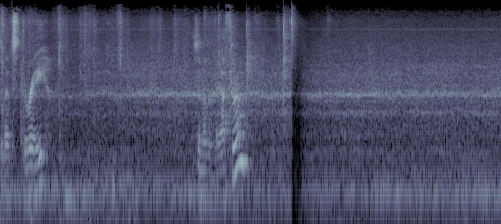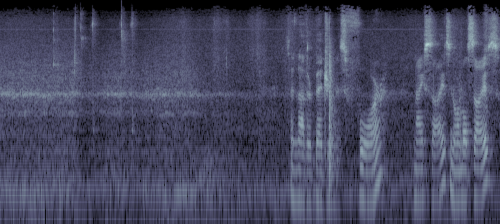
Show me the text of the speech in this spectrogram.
So that's three. There's another bathroom. So another bedroom is four. Nice size, normal size.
